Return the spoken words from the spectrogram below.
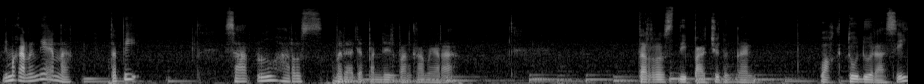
Ini makanannya enak tapi saat lu harus berhadapan di depan kamera terus dipacu dengan waktu durasi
